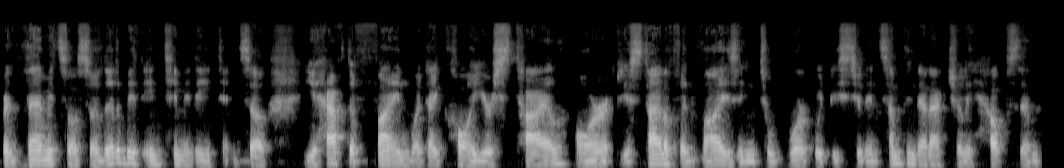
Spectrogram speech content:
For them, it's also a little bit intimidating. So you have to find what I call your style or your style of advising to work with these students, something that actually helps them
